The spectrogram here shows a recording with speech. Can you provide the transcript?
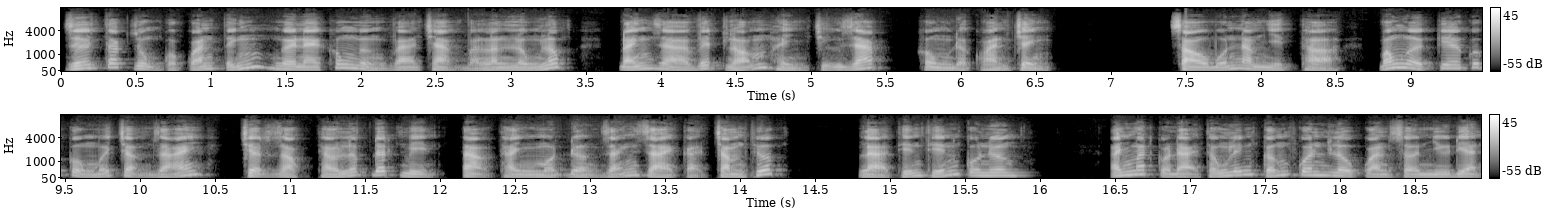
Dưới tác dụng của quán tính, người này không ngừng va chạm và lăn lông lốc, đánh ra vết lõm hình chữ giáp, không được hoàn chỉnh. Sau bốn năm nhịp thở, bóng người kia cuối cùng mới chậm rãi, trượt dọc theo lớp đất mịn tạo thành một đường rãnh dài cả trăm thước. Là thiến thiến cô nương. Ánh mắt của đại thống lĩnh cấm quân lâu quan sơn như điện,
